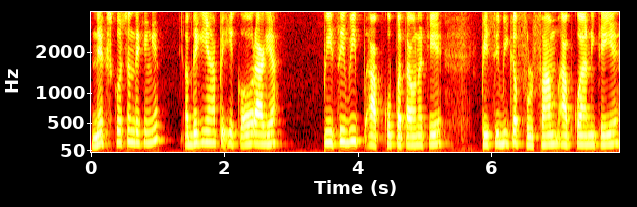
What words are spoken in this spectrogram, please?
नेक्स्ट क्वेश्चन देखेंगे। अब देखिए यहाँ पे एक और आ गया। पीसीबी आपको पता होना चाहिए। पीसीबी का फुल फॉर्म आपको आनी चाहिए।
